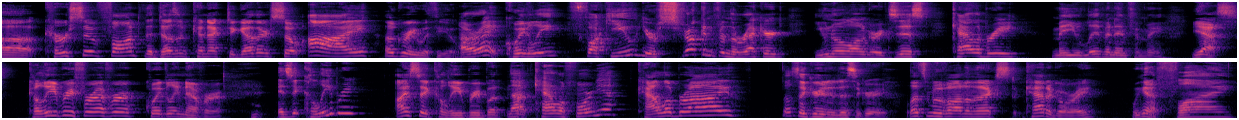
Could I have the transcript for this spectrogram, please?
uh, cursive font that doesn't connect together, so I agree with you. All right, Quigley, fuck you. You're strucken from the record. You no longer exist. Calibri, may you live in infamy. yes, Calibri forever, Quigley never. Is it Calibri? I say Calibri, but Not California? Calibri. Let's agree to disagree. Let's move on to the next category. We gotta fly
